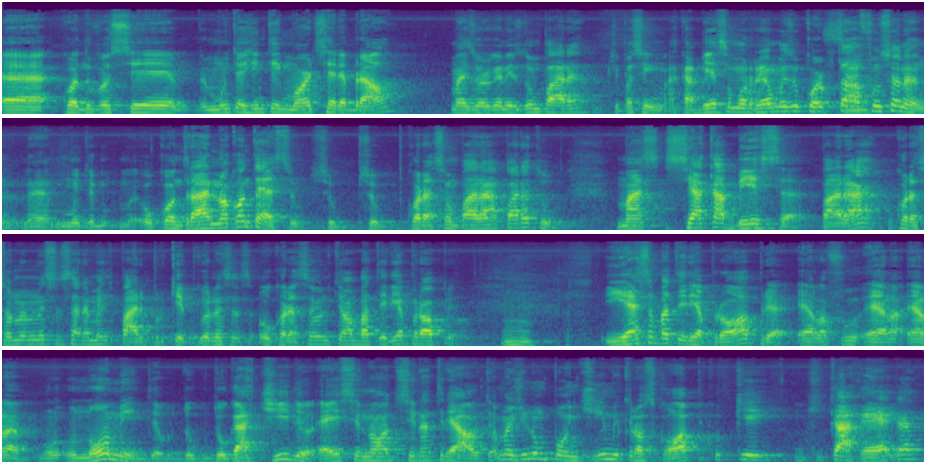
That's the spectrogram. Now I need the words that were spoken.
é, quando você. Muita gente tem morte cerebral, mas o organismo não para. Tipo assim, a cabeça morreu, mas o corpo estava funcionando. Né? Muito, o contrário não acontece. Se, se, o coração parar, para tudo. Mas se a cabeça parar, o coração não necessariamente pare. Por quê? Porque o, o coração ele tem uma bateria própria. Uhum. E essa bateria própria, ela, ela, ela, o nome do, do, do gatilho é esse nó sinatrial. Então imagina um pontinho microscópico que, que carrega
